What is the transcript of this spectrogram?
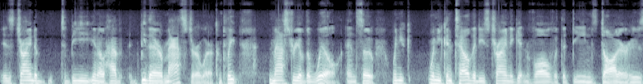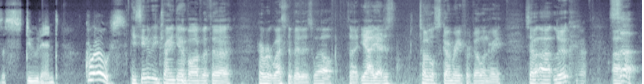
is trying to to be, you know, have be their master or whatever, complete mastery of the will. And so when you when you can tell that he's trying to get involved with the dean's daughter, who's a student, gross. He seemed to be trying to get involved with uh, Herbert West a bit as well. But yeah, yeah, just total scummery for villainry. So uh, Luke, Sup?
